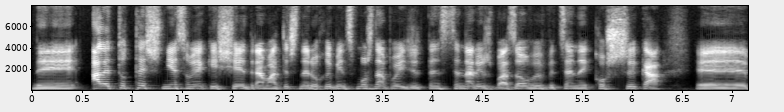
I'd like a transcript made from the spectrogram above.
Yy, ale to też nie są jakieś e, dramatyczne ruchy, więc można powiedzieć, że ten scenariusz bazowy wyceny koszyka e, yy,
